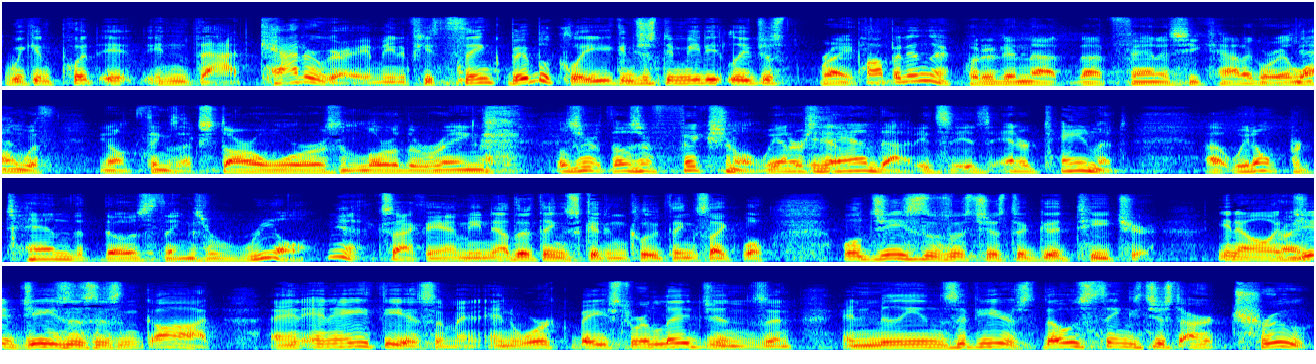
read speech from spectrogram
We can put it in that category. I mean, if you think biblically, you can just immediately just Right. pop it in there. Put it in that, that fantasy category, along Yeah. with you know things like Star Wars and Lord of the Rings. Those are those are fictional. We understand that. It's it's entertainment. Uh, we don't pretend that those things are real. Yeah, exactly. I mean, other things could include things like, well, well, Jesus was just a good teacher, you know, and Right. Je- Jesus isn't God, and, and atheism, and, and work-based religions, and, and millions of years. Those things just aren't true.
